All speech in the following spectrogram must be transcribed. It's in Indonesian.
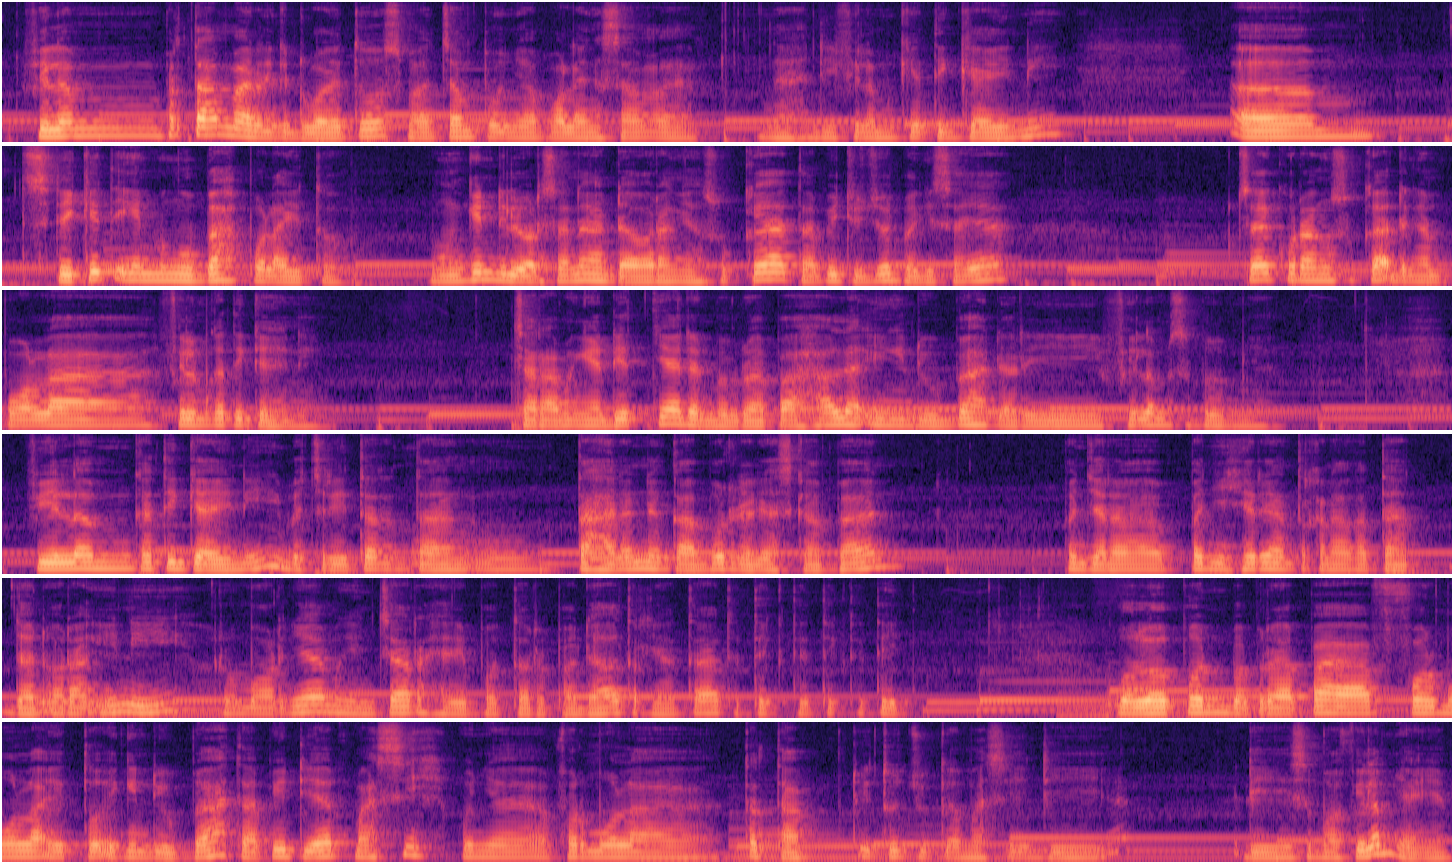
Film pertama dan kedua itu semacam punya pola yang sama. Nah, di film ketiga ini um, sedikit ingin mengubah pola itu. Mungkin di luar sana ada orang yang suka, tapi jujur bagi saya, saya kurang suka dengan pola film ketiga ini. Cara mengeditnya dan beberapa hal yang ingin diubah dari film sebelumnya. Film ketiga ini bercerita tentang tahanan yang kabur dari Azkaban, penjara penyihir yang terkenal ketat, dan orang ini rumornya mengincar Harry Potter, padahal ternyata titik-titik-titik. Walaupun beberapa formula itu ingin diubah, tapi dia masih punya formula tetap, itu juga masih di di semua filmnya ya.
